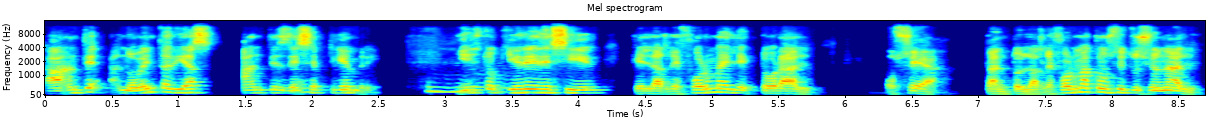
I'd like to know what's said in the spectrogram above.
Ante, 90 días antes de septiembre. Y esto quiere decir que la reforma electoral, o sea, tanto la reforma constitucional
